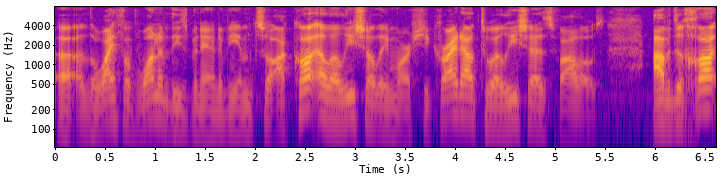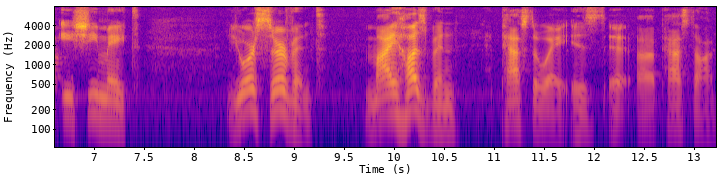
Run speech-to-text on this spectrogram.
uh the wife of one of these Bnei so Akka el Elisha lemar, she cried out to Elisha as follows, Avdecha ishi mate, your servant, my husband, passed away, is uh, uh, passed on.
